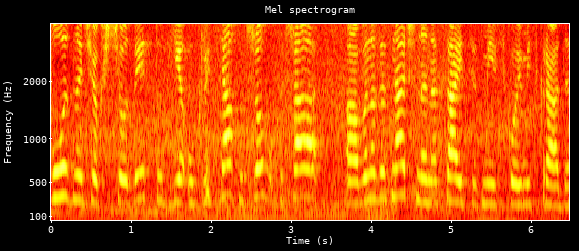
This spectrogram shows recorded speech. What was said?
позначок, що десь тут є укриття, хоча, воно зазначене на сайті Зміївської міськради.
